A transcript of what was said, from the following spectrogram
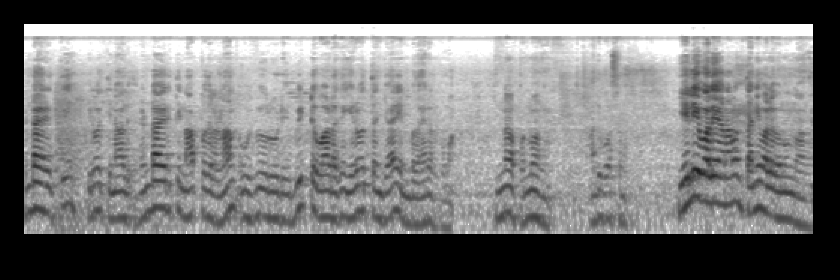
ரெண்டாயிரத்தி இருபத்தி நாலு ரெண்டாயிரத்தி நாற்பதுலலாம் இவருடைய வீட்டு வாடகை எழுபத்தஞ்சாயிரம் எண்பதாயிரம் இருக்குமா என்ன பண்ணுவாங்க? அதுக்கோசரம். எலி வலையானாலும் தனி வலை வேணும்னுவாங்க.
